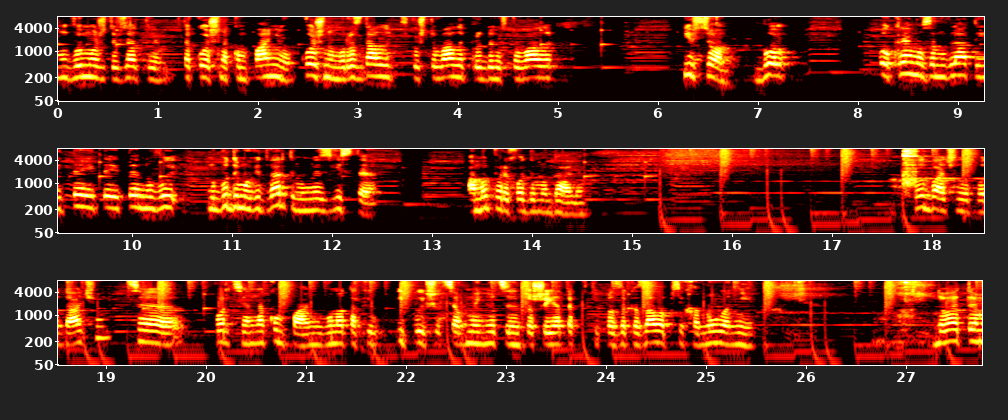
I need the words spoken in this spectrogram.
ви можете взяти також на компанію. Кожному роздали, скуштували, продегустували. І все. Бо окремо замовляти і те, і те, і те, ну ви ну будемо відвертими, не з'їсте. А ми переходимо далі. Ви бачили подачу. Це порція на компанію. Воно так і, і пишеться в меню. Це не те, що я так типу, заказала, психанула. Ні. Давайте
